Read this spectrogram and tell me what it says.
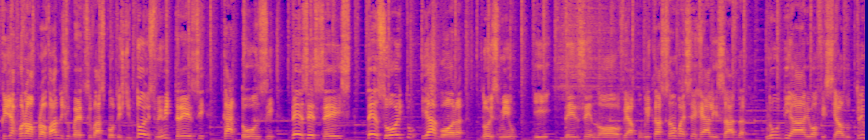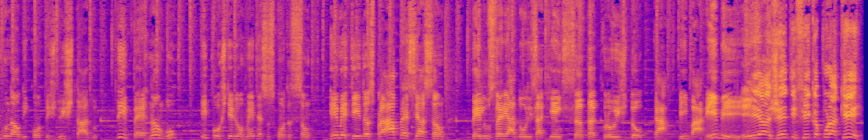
que já foram aprovados, Gilberto Silva, as contas de 2013, 14, 16, 18 e agora 2019. A publicação vai ser realizada no Diário Oficial do Tribunal de Contas do Estado de Pernambuco e posteriormente essas contas são remetidas para apreciação pelos vereadores aqui em Santa Cruz do Capibaribe. E a gente fica por aqui.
